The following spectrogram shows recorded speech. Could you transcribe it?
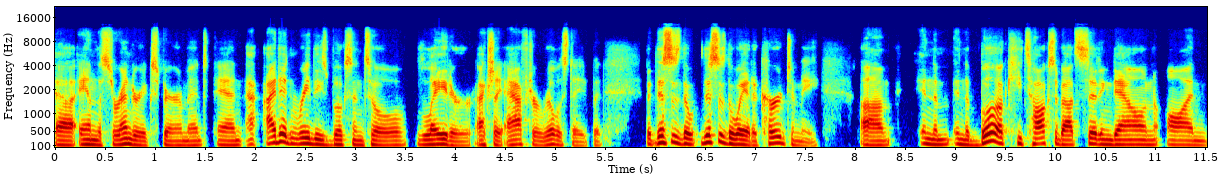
uh, and The Surrender Experiment. And I, I, didn't read these books until later, actually after real estate. But but this is the this is the way it occurred to me. Um, in the in the book, he talks about sitting down on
